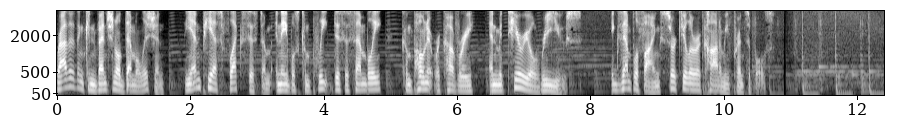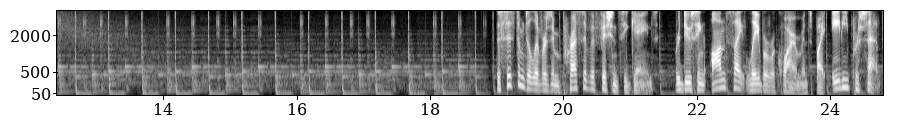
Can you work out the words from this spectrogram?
Rather than conventional demolition, the NPS Flex system enables complete disassembly, component recovery, and material reuse, exemplifying circular economy principles. The system delivers impressive efficiency gains, reducing on-site labor requirements by 80%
